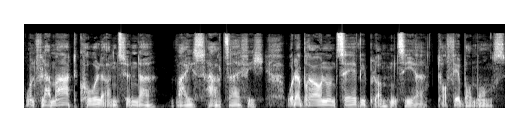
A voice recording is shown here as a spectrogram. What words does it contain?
und Flammat Kohleanzünder, weiß hartseifig oder braun und zäh wie Plompenzieher, Toffeebonbons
